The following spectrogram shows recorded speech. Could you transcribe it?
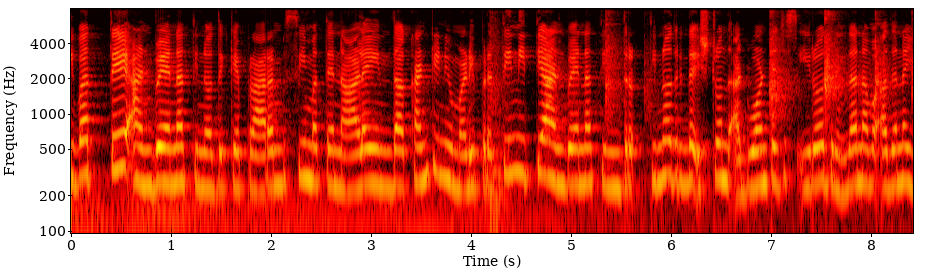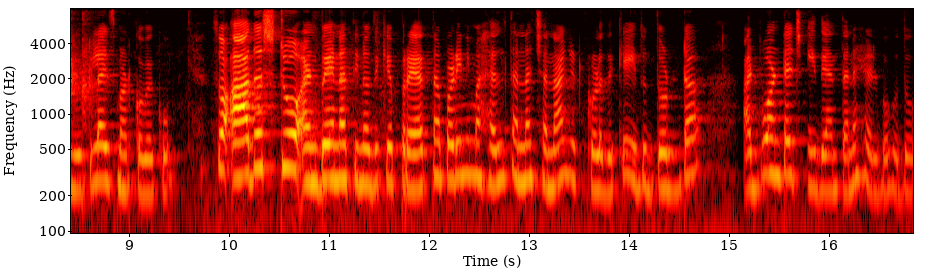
ಇವತ್ತೇ ಅಣಬೆಯನ್ನು ತಿನ್ನೋದಕ್ಕೆ ಪ್ರಾರಂಭಿಸಿ ಮತ್ತು ನಾಳೆಯಿಂದ ಕಂಟಿನ್ಯೂ ಮಾಡಿ ಪ್ರತಿನಿತ್ಯ ಅಣಬೆಯನ್ನು ತಿಂದ್ರ, ತಿನ್ನೋದ್ರಿಂದ ಇಷ್ಟೊಂದು ಅಡ್ವಾಂಟೇಜಸ್ ಇರೋದ್ರಿಂದ ನಾವು ಅದನ್ನು ಯೂಟಿಲೈಸ್ ಮಾಡ್ಕೋಬೇಕು. ಸೊ ಆದಷ್ಟು ಅಣಬೆಯನ್ನು ತಿನ್ನೋದಕ್ಕೆ ಪ್ರಯತ್ನ ಪಡಿ, ನಿಮ್ಮ ಹೆಲ್ತನ್ನು ಚೆನ್ನಾಗಿ ಇಟ್ಕೊಳ್ಳೋದಕ್ಕೆ ಇದು ದೊಡ್ಡ ಅಡ್ವಾಂಟೇಜ್ ಇದೆ ಅಂತಲೇ ಹೇಳಬಹುದು.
